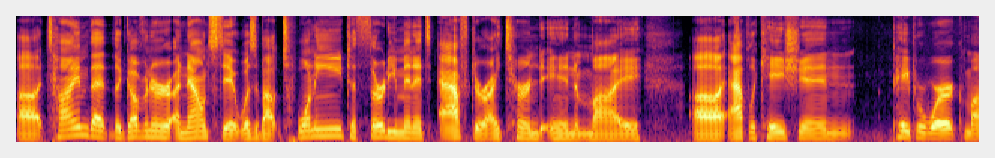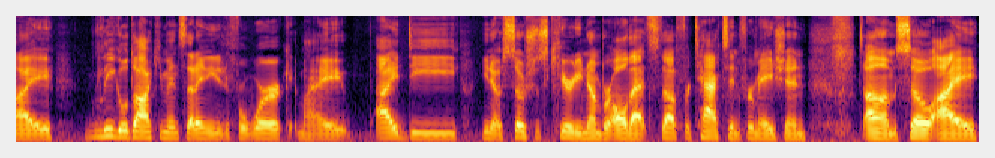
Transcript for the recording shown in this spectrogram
uh, time that the governor announced it was about 20 to 30 minutes after I turned in my uh, application paperwork, my legal documents that I needed for work, my ID, you know, social security number, all that stuff for tax information. Um, so I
